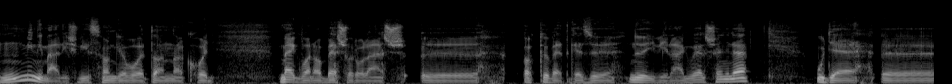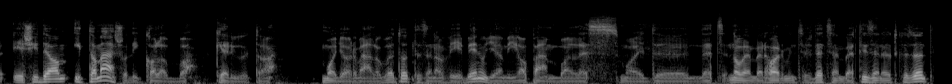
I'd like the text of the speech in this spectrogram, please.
minimális vízhangja volt annak, hogy megvan a besorolás ö, a következő női világversenyre, ugye, ö, és ide a, itt a második kalapba került a magyar válogatott ezen a VB-n, ugye, ami Japánban lesz majd dec- november 30 és december 15 között,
